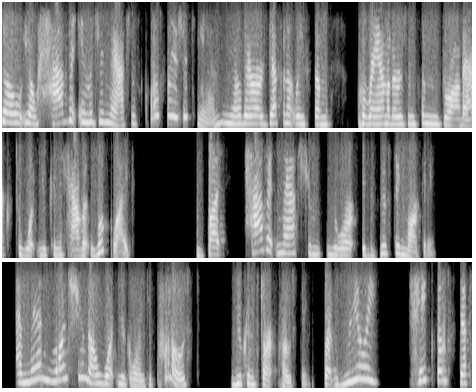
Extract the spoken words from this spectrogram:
So, you know, have the imaging match as closely as you can. You know, there are definitely some parameters and some drawbacks to what you can have it look like, but have it match your, your existing marketing. And then once you know what you're going to post, you can start posting. But really take those steps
